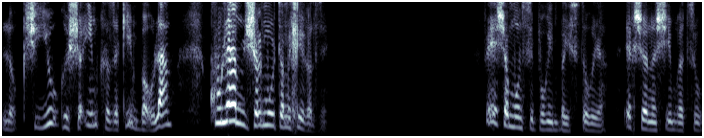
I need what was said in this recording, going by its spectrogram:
לא. כשיהיו רשעים חזקים בעולם, כולם ישלמו את המחיר על זה. ויש המון סיפורים בהיסטוריה, איך שאנשים רצו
